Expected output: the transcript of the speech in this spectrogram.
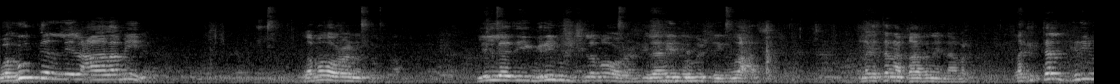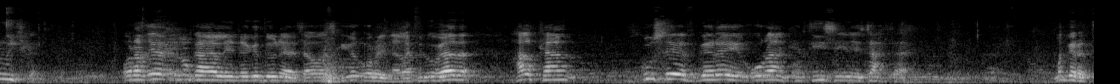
وهدى للعالمين. لما أورن للذي جرينويتش لما أورن إلهي نمشي واحد أنا قلت أنا قادنا نعمل لكن تل جرينويتش كان. ورغير إنه كان اللي نقدونا سوا سكير قرينا لكن هذا هل كان كوسيف قري قرآن كتيسي إني تحتها ما قرأت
